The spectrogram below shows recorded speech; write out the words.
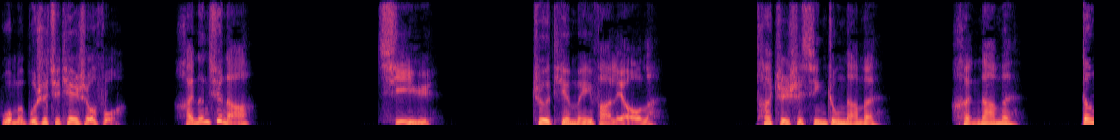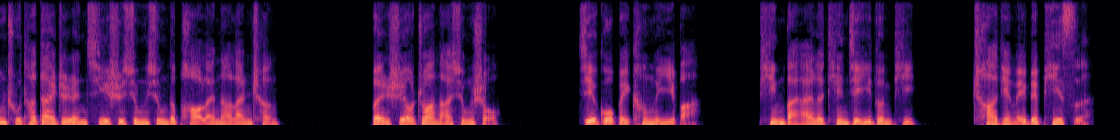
我们不是去天蛇府，还能去哪？”奇遇，这天没法聊了。他只是心中纳闷，很纳闷，当初他带着人气势汹汹的跑来纳兰城，本是要抓拿凶手。结果被坑了一把，平白挨了天劫一顿劈，差点没被劈死。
